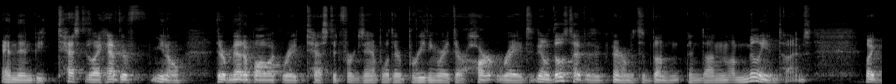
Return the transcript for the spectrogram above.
and then be tested like have their you know their metabolic rate tested for example their breathing rate their heart rate you know those types of experiments have done, been done a million times. Like uh,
